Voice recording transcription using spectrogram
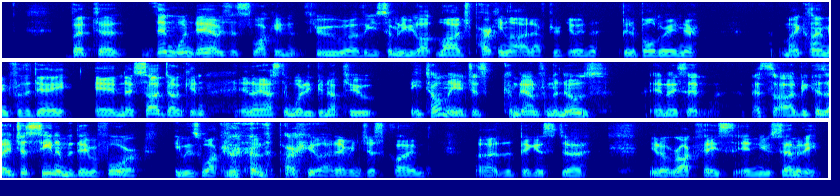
But uh, then one day I was just walking through uh, the Yosemite Lodge parking lot after doing a bit of bouldering there, my climbing for the day, and I saw Duncan and I asked him what he'd been up to. He told me he'd just come down from the nose, and I said, "That's odd," because I'd just seen him the day before. He was walking around the parking lot having just climbed uh, the biggest uh, you know, rock face in Yosemite.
